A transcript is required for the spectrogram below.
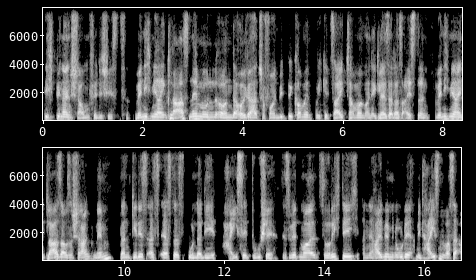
ich bin ein Schaumfetischist. Wenn ich mir ein Glas nehme und, und der Holger hat schon vorhin mitbekommen, habe ich gezeigt, schau mal, meine Gläser, da ist Eis drin. Wenn ich mir ein Glas aus dem Schrank nehme, dann geht es als erstes unter die heiße Dusche. Das wird mal so richtig eine halbe Minute mit heißem Wasser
